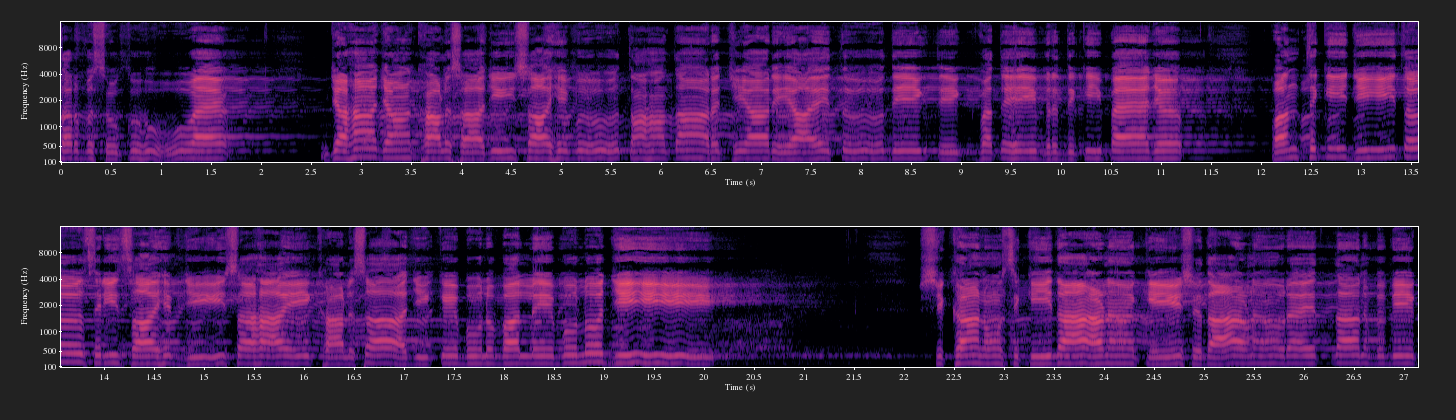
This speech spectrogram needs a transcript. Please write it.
ਸਰਬ ਸੁਖ ਹੋਵੈ। ਜਹਾਂ ਜਾਂ ਖਾਲਸਾ ਜੀ ਸਾਹਿਬ, ਤਹਾਂ ਤਾਂ ਰਚਿਆ ਰਿਆਇਤ ਦੇਖ ਤੇ ਫਤਿਹ ਬਿਰਦ ਕੀ ਪੈਜ। ਪੰਥ ਕੀ ਜੀਤ, ਸ੍ਰੀ ਸਾਹਿਬ ਜੀ ਸਹਾਈ ਖਾਲਸਾ ਜੀ ਕੇ ਬੋਲ ਬਾਲੇ ਬੋਲੋ ਜੀ। ਸਿੱਖਾਂ ਨੂੰ ਸਿੱਕੀ ਦਾਨ, ਕੇਸ਼ ਦਾਨ, ਰਹਿਤ ਦਾਨ, ਵਿਵੇਕ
